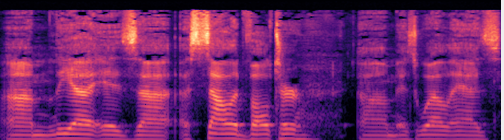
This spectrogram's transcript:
Um, Leah is uh, a solid vaulter um, as well as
